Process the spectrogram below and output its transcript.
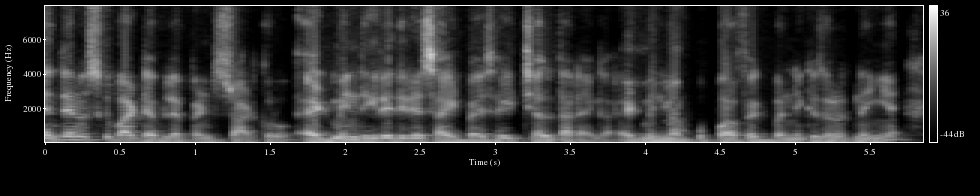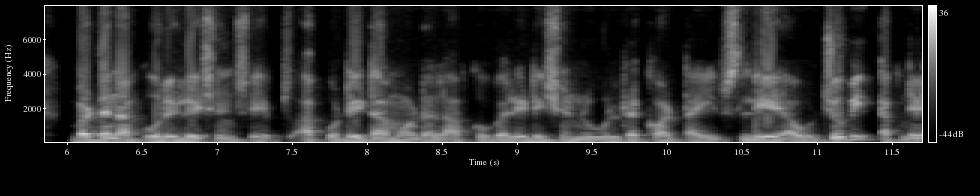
एंड देन उसके बाद डेवलपमेंट स्टार्ट करो। एडमिन धीरे धीरे साइड बाय साइड चलता रहेगा। एडमिन में आपको परफेक्ट बनने की ज़रूरत नहीं है बट देन आपको रिलेशनशिप्स आपको डेटा मॉडल आपको validation rule record types layout जो भी अपने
